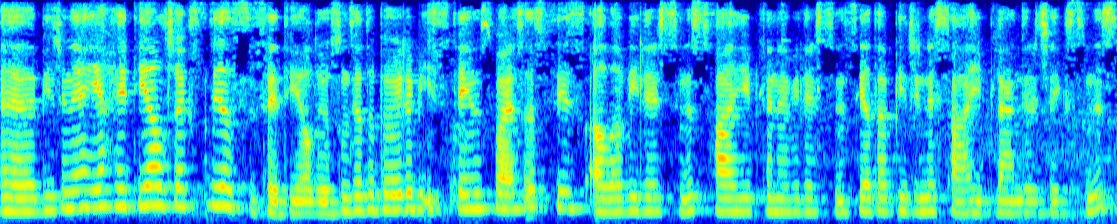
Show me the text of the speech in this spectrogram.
E, birine ya hediye alacaksınız ya siz hediye alıyorsunuz. Ya da böyle bir isteğiniz varsa siz alabilirsiniz, sahiplenebilirsiniz ya da birine sahiplendireceksiniz.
